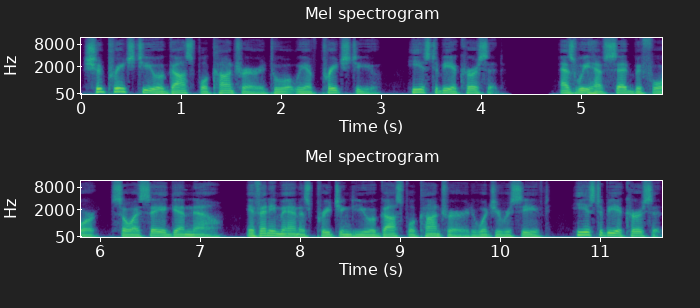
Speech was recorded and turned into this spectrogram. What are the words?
should preach to you a gospel contrary to what we have preached to you, he is to be accursed. As we have said before, so I say again now, if any man is preaching to you a gospel contrary to what you received, he is to be accursed.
